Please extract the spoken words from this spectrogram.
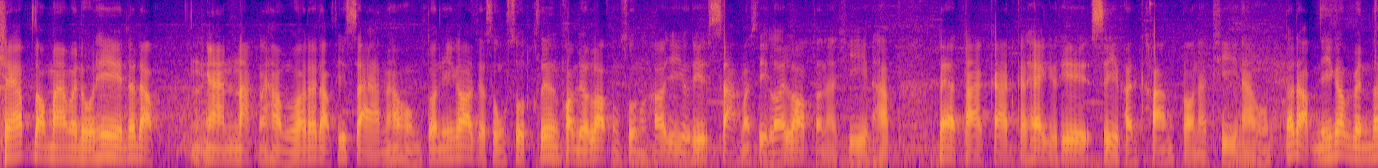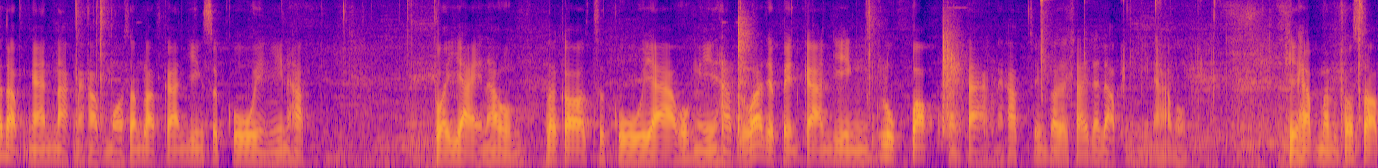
เคครับ ต่อมามาดูที่ระดับงานหนักนะครับ หรือว่าระดับที่3นะครับผม ตัวนี้ก็จะสูงสุด ซึ่งความเร็วรอบสูงสุดของเขาจะอยู่ที่ 3,400 รอบต่อนาทีนะครับ และอัตราการกระแทกอยู่ที่ 4,000 ครั้งต่อนาทีนะครับผม ระดับนี้ก็เป็นระดับงานหนักนะครับ เหมาะสำหรับการยิงสกูอย่างนี้นะครับ ตัวใหญ่นะครับผม แล้วก็สกูยาวพวกนี้นะครับ หรือว่าจะเป็นการยิงลูกบล็อกต่างๆนะครับ ซึ่งก็จะใช้ระดับนี้นะครับผม โอเคครับ มาทดสอบ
